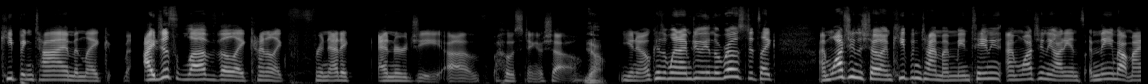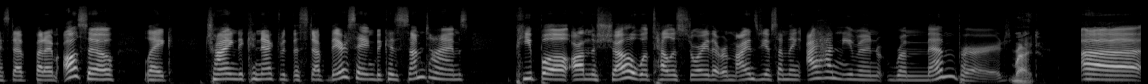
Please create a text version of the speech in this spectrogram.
keeping time and like I just love the like kind of like frenetic energy of hosting a show. Yeah. You know, because when I'm doing the roast, it's like I'm watching the show, I'm keeping time, I'm maintaining, I'm watching the audience, I'm thinking about my stuff, but I'm also like trying to connect with the stuff they're saying because sometimes people on the show will tell a story that reminds me of something I hadn't even remembered. Right. uh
